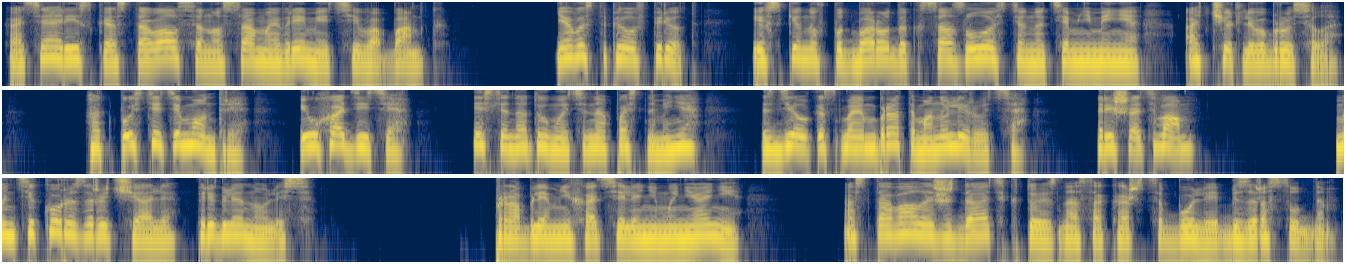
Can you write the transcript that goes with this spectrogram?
Хотя риск и оставался, но самое время идти в банк Я выступила вперед — и, вскинув подбородок со злостью, но тем не менее отчетливо бросила. «Отпустите Монтри и уходите. Если надумаете напасть на меня, сделка с моим братом аннулируется. Решать вам». Мантикоры зарычали, переглянулись. Проблем не хотели ни мы, ни они. Оставалось ждать, кто из нас окажется более безрассудным.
